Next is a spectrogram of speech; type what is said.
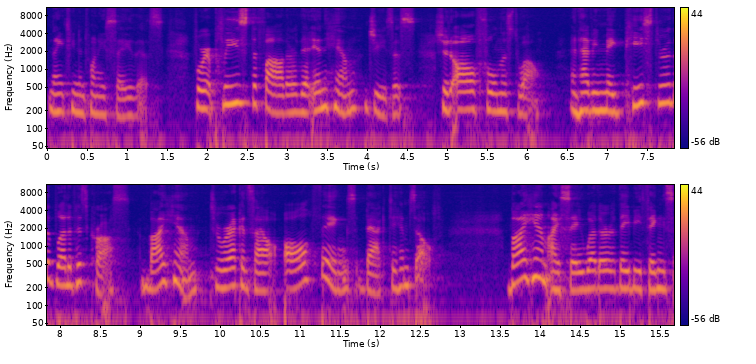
19 and 20 say this. For it pleased the Father that in him, Jesus, should all fullness dwell and having made peace through the blood of his cross, by him to reconcile all things back to himself. By him, I say, whether they be things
